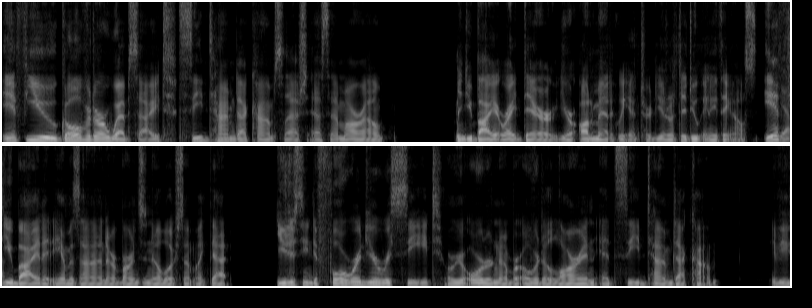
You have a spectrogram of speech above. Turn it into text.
if you go over to our website, seedtime.com slash SMRL, and you buy it right there, you're automatically entered. You don't have to do anything else. If Yep. you buy it at Amazon or Barnes and Noble or something like that, you just need to forward your receipt or your order number over to Lauren at seedtime.com. If you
